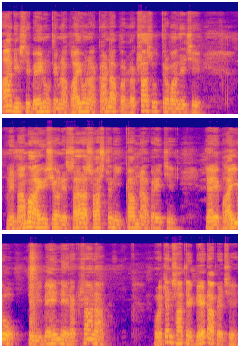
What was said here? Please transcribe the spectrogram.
આ દિવસે બહેનો તેમના ભાઈઓના કાંડા પર રક્ષાસૂત્ર બાંધે છે અને લાંબા આયુષ્ય અને સારા સ્વાસ્થ્યની કામના કરે છે. જ્યારે ભાઈઓ તેમની બહેનને રક્ષાના વચન સાથે ભેટ આપે છે.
